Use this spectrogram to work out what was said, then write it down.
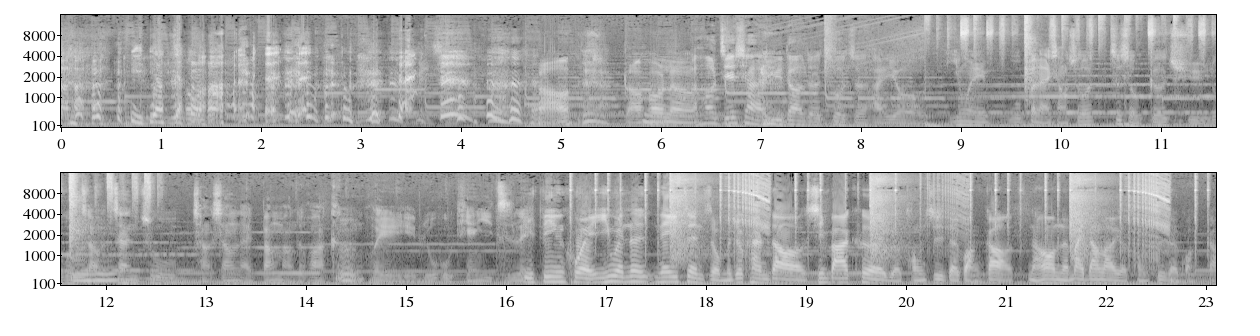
一定要讲吗？好，然后然呢？后接下来遇到的挫折还有，因为我本来想说这首歌曲如果找赞助厂商来帮忙的话，可能会如虎添翼之类一。定会，因为那那一阵子我们就看到星巴克有同志的广告，然后呢，麦当劳有同志的广告，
